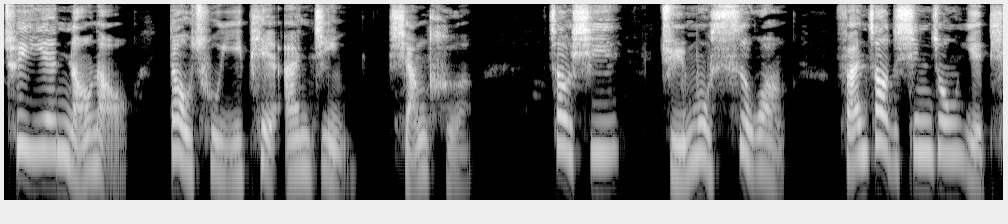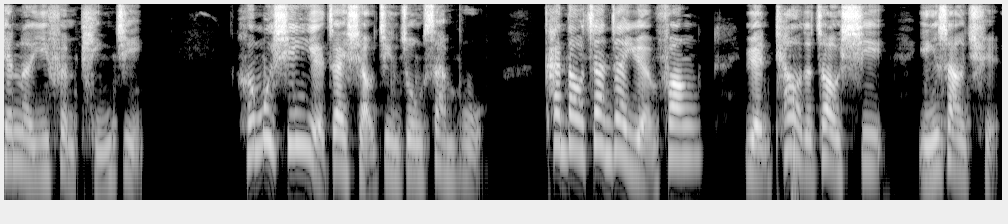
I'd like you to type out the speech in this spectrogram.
炊烟袅袅，到处一片安静祥和。赵熙举目四望，烦躁的心中也添了一份平静。何木星也在小径中散步，看到站在远方远眺的赵熙，迎上去。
